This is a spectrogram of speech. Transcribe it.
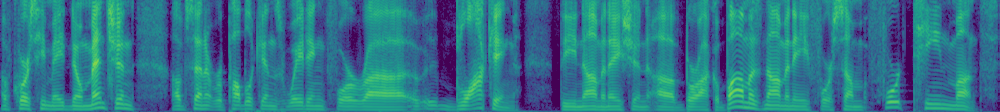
Of course, he made no mention of Senate Republicans waiting for uh, blocking the nomination of Barack Obama's nominee for some 14 months.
